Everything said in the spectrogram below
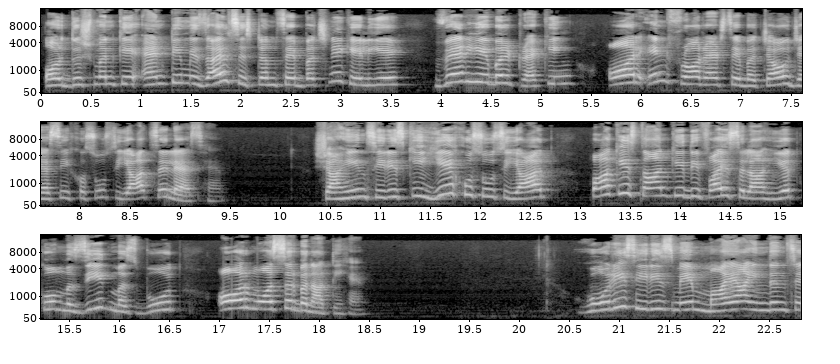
اور دشمن کے اینٹی میزائل سسٹم سے بچنے کے لیے ویریبل ٹریکنگ اور انفراریڈ سے بچاؤ جیسی خصوصیات سے لیس ہیں۔ شاہین سیریز کی یہ خصوصیات پاکستان کی دفاعی صلاحیت کو مزید مضبوط اور مؤثر بناتی ہیں۔ غوری سیریز میں مایا ایندھن سے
